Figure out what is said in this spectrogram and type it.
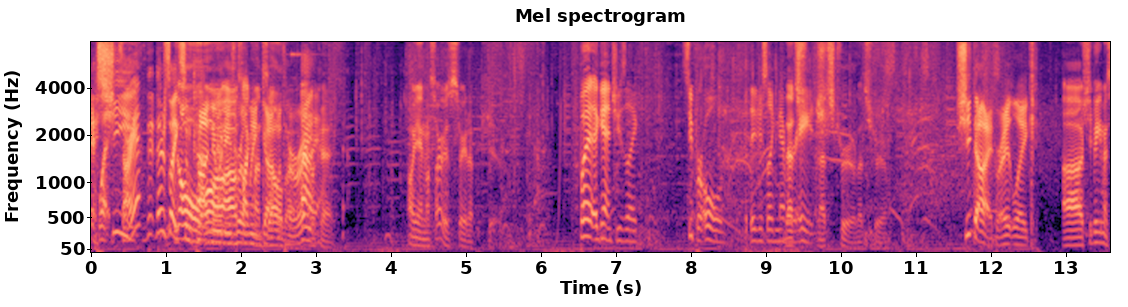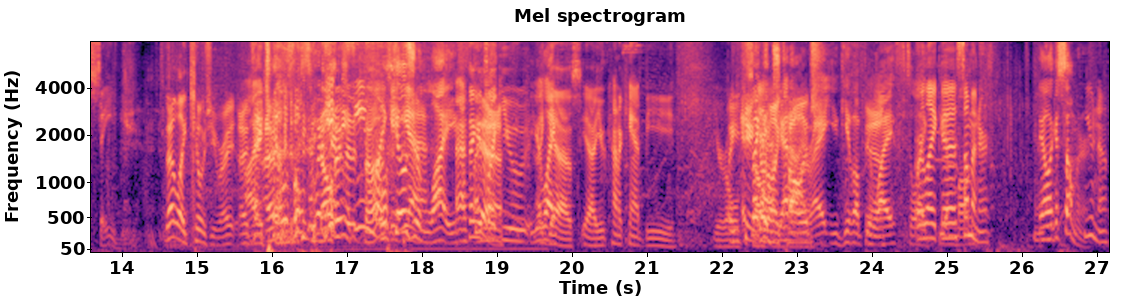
Eh, What, She, Saria? th- there's like oh, some oh, I continuities was real talking Link about got with Zelda. her, right? yeah. Okay. Oh yeah, no, Saria's straight up a kid. But again, she's like super old, but they just like never That's age. that's true. That's true. She died, right? Like Uh, she became a sage. that like kills you, right? I- kills- what do No, you it mean? seem does. like well, it kills yeah. your life. I think Yeah. it's like you. You're I like- guess. Yeah, you kind of can't be your old. you it's like a like, Jedi, college. right? You give up your Yeah. life to like or like be a, monk. summoner. Yeah, like a summoner. You know.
